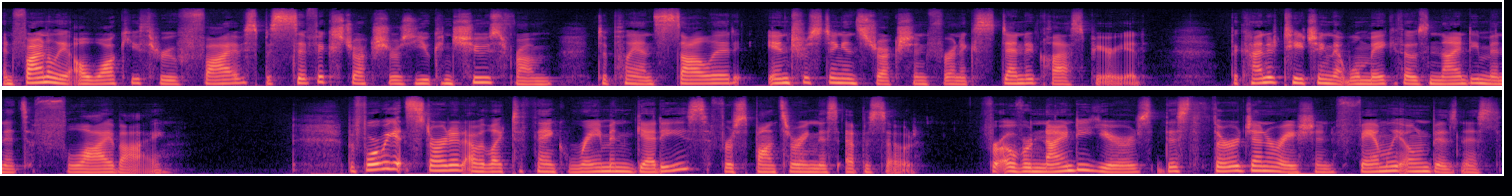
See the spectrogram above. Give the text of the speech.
And finally, I'll walk you through five specific structures you can choose from to plan solid, interesting instruction for an extended class period, the kind of teaching that will make those 90 minutes fly by. Before we get started, I would like to thank Raymond Geddes for sponsoring this episode. For over 90 years, this third generation family owned business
